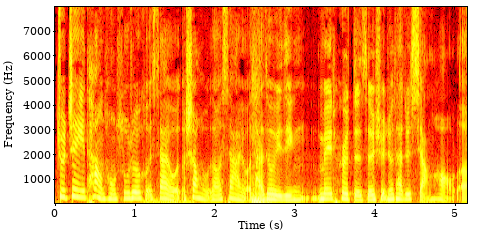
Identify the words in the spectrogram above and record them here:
就这一趟从苏州河下游的上游到下游，他就已经 made her decision，就他就想好了。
